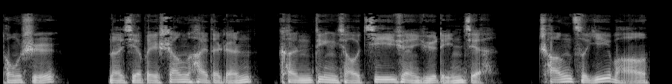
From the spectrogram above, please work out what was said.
同时，那些被伤害的人肯定要积怨于林家，长此以往，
